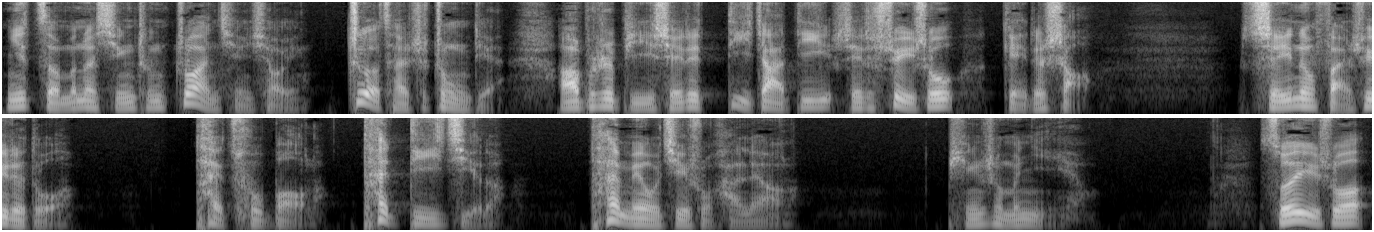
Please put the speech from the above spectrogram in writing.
你怎么能形成赚钱效应？这才是重点，而不是比谁的地价低，谁的税收给的少，谁能反税的多。太粗暴了，太低级了，太没有技术含量了。凭什么你赢？所以说，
